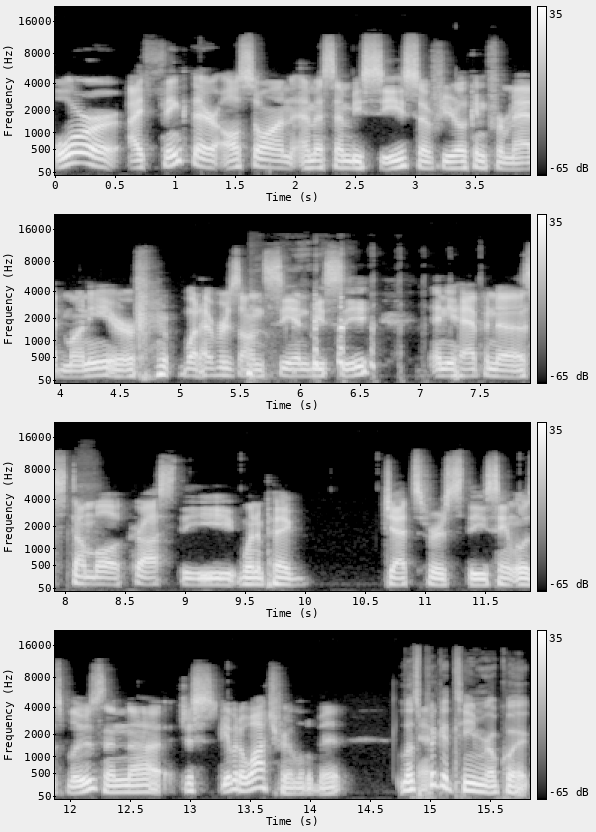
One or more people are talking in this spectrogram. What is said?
or I think they're also on MSNBC. So if you're looking for Mad Money or whatever's on CNBC, and you happen to stumble across the Winnipeg Jets versus the St. Louis Blues, then uh, just give it a watch for a little bit. let's Yeah. pick a team real quick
